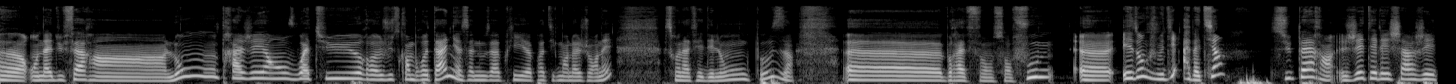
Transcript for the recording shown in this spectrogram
euh, on a dû faire un long trajet en voiture jusqu'en Bretagne. Ça nous a pris euh, pratiquement la journée parce qu'on a fait des longues pauses. bref, on s'en fout. et donc je me dis ah bah tiens super, j'ai téléchargé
